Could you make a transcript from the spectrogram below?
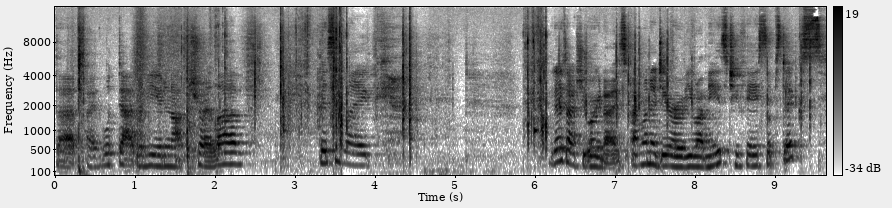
that I've looked at, reviewed, and not sure I love. This is like, it is actually organized. I want to do a review on these Too Faced lipsticks.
